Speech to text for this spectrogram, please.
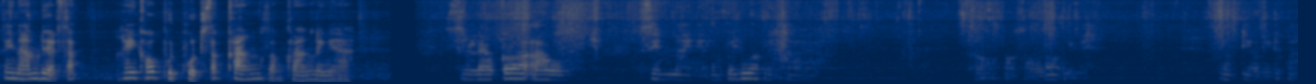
ให้น้ำเดือดสักให้เขาผุดผุดสักครั้งสองครั้งอะไรเงี้ยค่ะเสร็จแล้วก็เอา เส้นใหม่เนี่ยลงไปลวกเลยค่ะเอาเอาสองรอบนี่ไหมรอบเดียวนี้หรือเปล่า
